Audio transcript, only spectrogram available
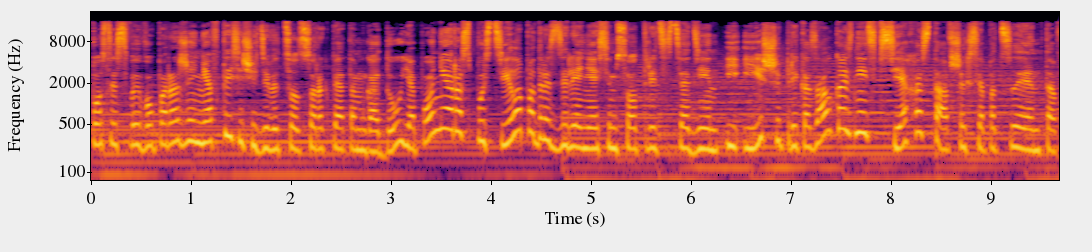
После своего поражения в 1945 году Япония распустила подразделение 731, и Иши приказал казнить всех оставшихся пациентов.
